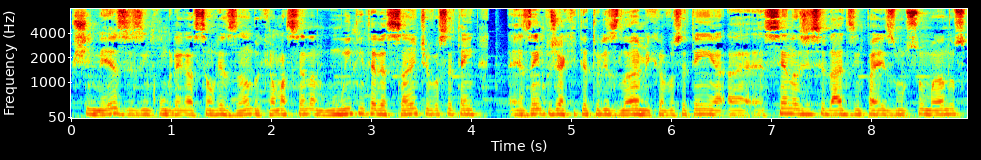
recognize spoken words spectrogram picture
chineses em congregação rezando, que é uma cena muito interessante. Você tem exemplos de arquitetura islâmica, você tem uh, cenas de cidades em países muçulmanos.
